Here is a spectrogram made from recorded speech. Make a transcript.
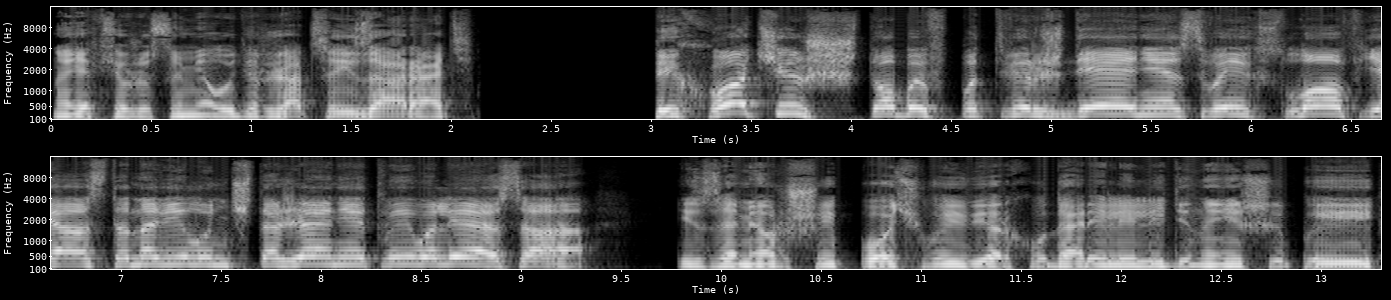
Но я все же сумел удержаться и заорать. «Ты хочешь, чтобы в подтверждение своих слов я остановил уничтожение твоего леса?» Из замерзшей почвы вверх ударили ледяные шипы,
